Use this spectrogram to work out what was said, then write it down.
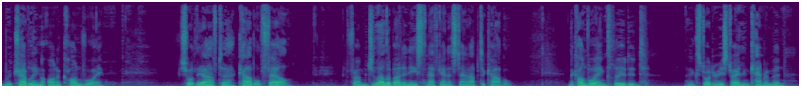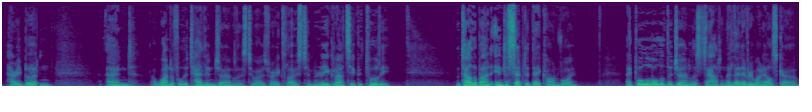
were travelling on a convoy shortly after Kabul fell from Jalalabad in eastern Afghanistan up to Kabul. The convoy included an extraordinary Australian cameraman, Harry Burton, and a wonderful Italian journalist who I was very close to, Maria Grazia Cutuli. The Taliban intercepted their convoy. They pulled all of the journalists out and they let everyone else go.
